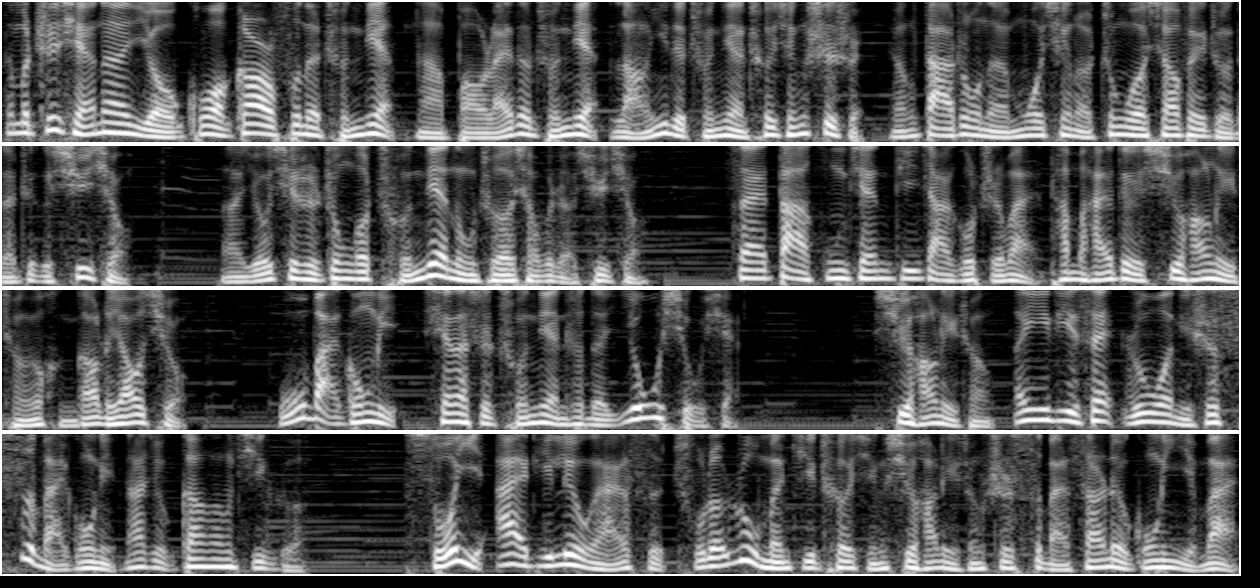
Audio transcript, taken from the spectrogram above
那么之前呢，有过高尔夫的纯电啊，宝来的纯电，朗逸的纯电车型试水，让大众呢摸清了中国消费者的这个需求啊，尤其是中国纯电动车消费者需求，在大空间、低价格之外，他们还对续航里程有很高的要求。五百公里现在是纯电车的优秀线，续航里程 NEDC，如果你是四百公里，那就刚刚及格。所以 ID.6X 除了入门级车型续航里程是四百三十六公里以外，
